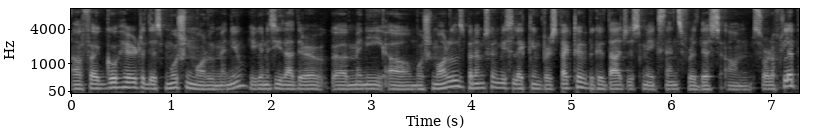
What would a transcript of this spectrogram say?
now, if I go here to this motion model menu, you're going to see that there are uh, many uh, motion models, but I'm just going to be selecting perspective because that just makes sense for this um, sort of clip.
